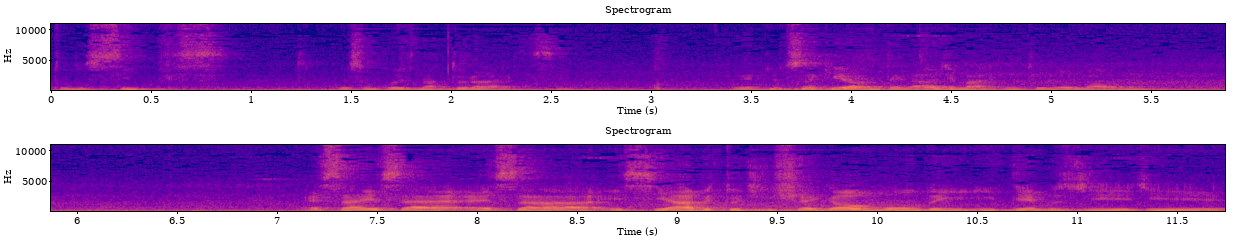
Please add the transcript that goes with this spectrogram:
tudo simples, são coisas naturais. Assim. Nem tudo isso aqui, ó, não tem nada demais, é tudo normal. Né? Essa, essa, essa, esse hábito de enxergar o mundo em, em termos de, de,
